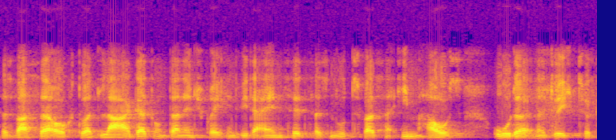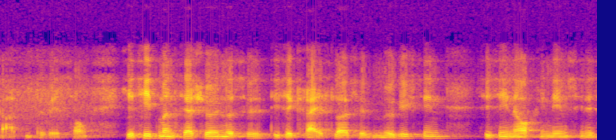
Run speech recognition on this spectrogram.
das Wasser auch dort lagert und dann entsprechend wieder einsetzt als Nutzwasser im Haus oder natürlich zur Gartenbewässerung. Hier sieht man sehr schön, dass diese Kreisläufe möglich sind. Sie sind auch in dem Sinne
